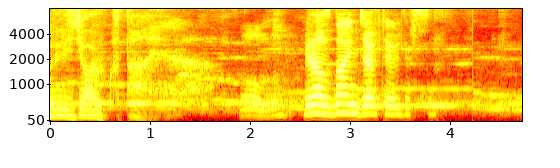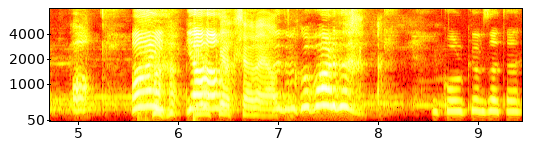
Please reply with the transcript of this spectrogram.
Ay Carkutay. Ne oldu? Biraz daha inceltebilirsin. Aa, ay ya. Yok yok şaka yaptım. Ödümü kopardı. Bir korkuyorum zaten.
